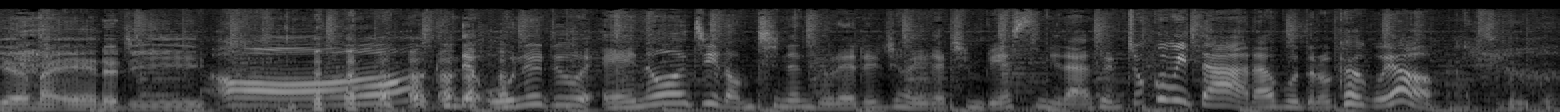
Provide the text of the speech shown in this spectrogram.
You're my energy. 어, 근데 오늘도 에너지 넘치는 노래를 저희가 준비했습니다. 그럼 조금 이따 알아보도록 하고요. Absolutely.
